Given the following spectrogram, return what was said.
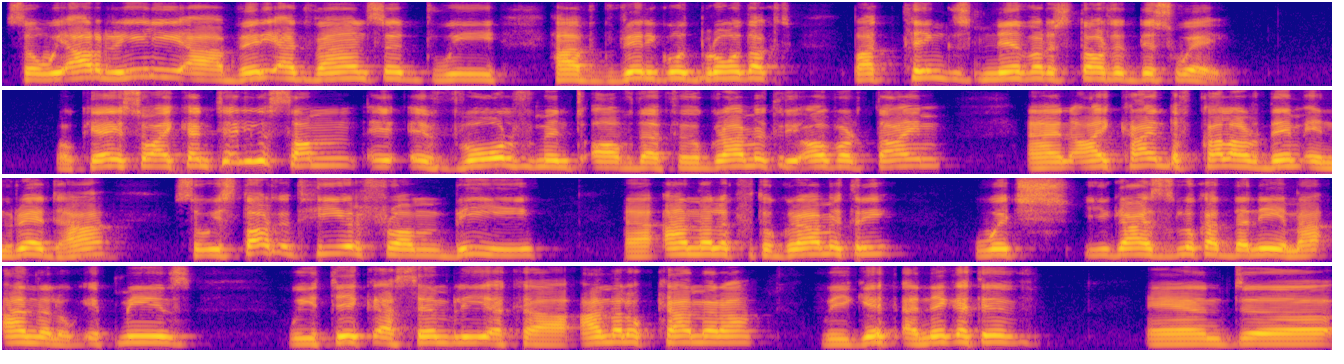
So we are really uh, very advanced. We have very good product, but things never started this way. Okay, so I can tell you some evolvement of the photogrammetry over time, and I kind of color them in red, huh? So we started here from B, uh, analog photogrammetry, which you guys look at the name, analog. It means we take assembly a ca- analog camera, we get a negative, and uh,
